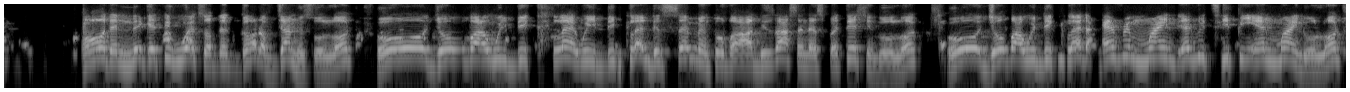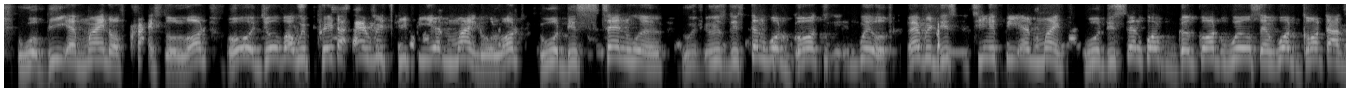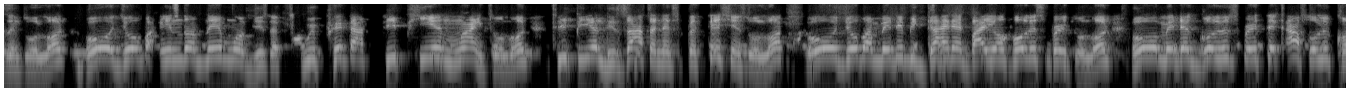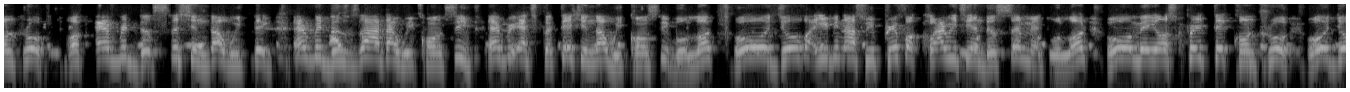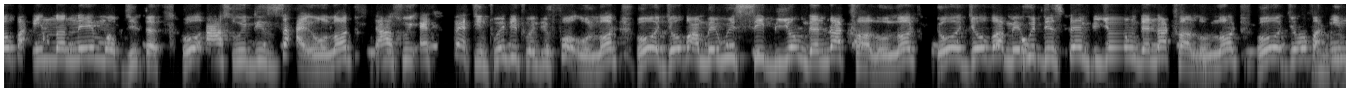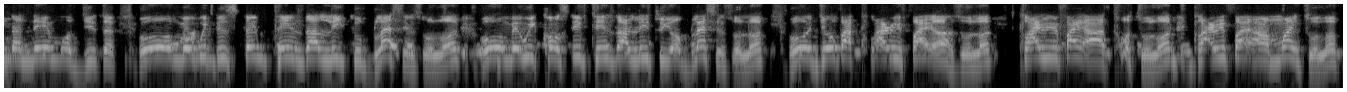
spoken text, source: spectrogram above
all the negative works of the God of Janus, oh Lord. Oh Jehovah, we declare, we declare discernment over our desires and expectations, oh Lord. Oh Jehovah, we declare that every mind, every TPN mind, oh Lord, will be a mind of Christ, oh Lord. Oh Jehovah, we pray that every TPN mind, oh Lord, will discern, will, will discern what God will. Every TPN mind will discern what God wills and what God doesn't, oh Lord. Oh Jehovah, in the name of Jesus, we pray that TPN mind, oh Lord, TPN desires and expectations, oh Lord. Oh Jehovah, may they be guided by your Holy Spirit, oh Lord. Oh, may the Holy Spirit take absolute control of every decision that we take, every desire that we conceive, every expectation that we conceive, oh Lord. Oh Jehovah, even as we pray for clarity and discernment, oh Lord. Oh, may your spirit take control. Oh Jehovah, in the name of Jesus. Oh, as we desire, oh Lord, as we expect in 2024, oh Lord. Oh Jehovah. Jehovah, may we see beyond the natural, oh Lord. Oh Jehovah, may we discern beyond the natural, oh Lord. Oh Jehovah, in the name of Jesus. Oh, may we discern things that lead to blessings, oh Lord. Oh, may we conceive things that lead to your blessings, oh Lord. Oh Jehovah, clarify us, oh Lord. Clarify our thoughts, oh Lord. Clarify our minds, oh Lord.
